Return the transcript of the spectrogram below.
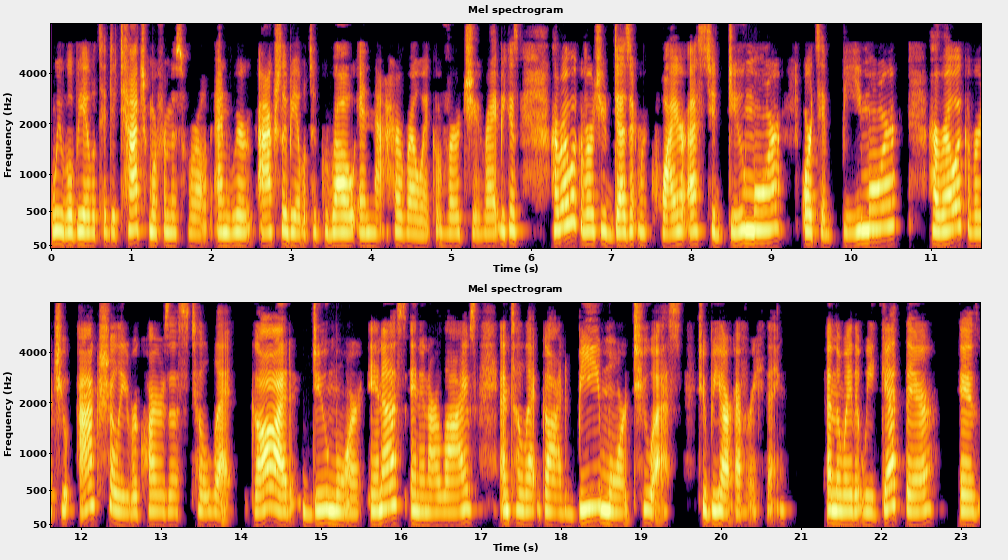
we will be able to detach more from this world and we're actually be able to grow in that heroic virtue, right? Because heroic virtue doesn't require us to do more or to be more. Heroic virtue actually requires us to let God do more in us and in our lives and to let God be more to us, to be our everything. And the way that we get there is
